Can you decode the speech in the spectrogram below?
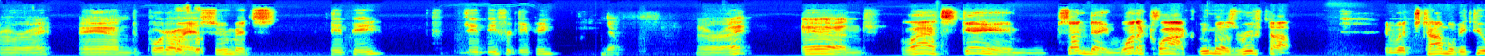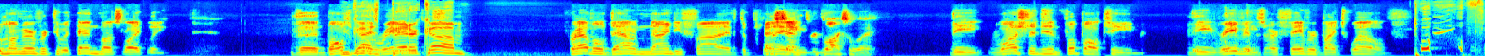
All right. And Porter, I assume it's GP, GB for GP. Yep. All right. And last game, Sunday, one o'clock, Umo's rooftop, in which Tom will be too hungover to attend, most likely. The Baltimore You guys Ravens better come. travel down 95 to play Hashtag three blocks away. the Washington football team. The Ravens are favored by 12. 12.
